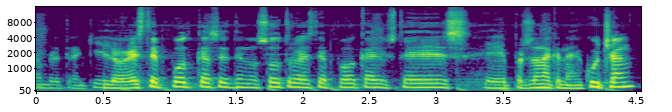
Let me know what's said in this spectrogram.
Hombre, tranquilo. Este podcast es de nosotros, este podcast de ustedes, eh, personas que nos escuchan.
